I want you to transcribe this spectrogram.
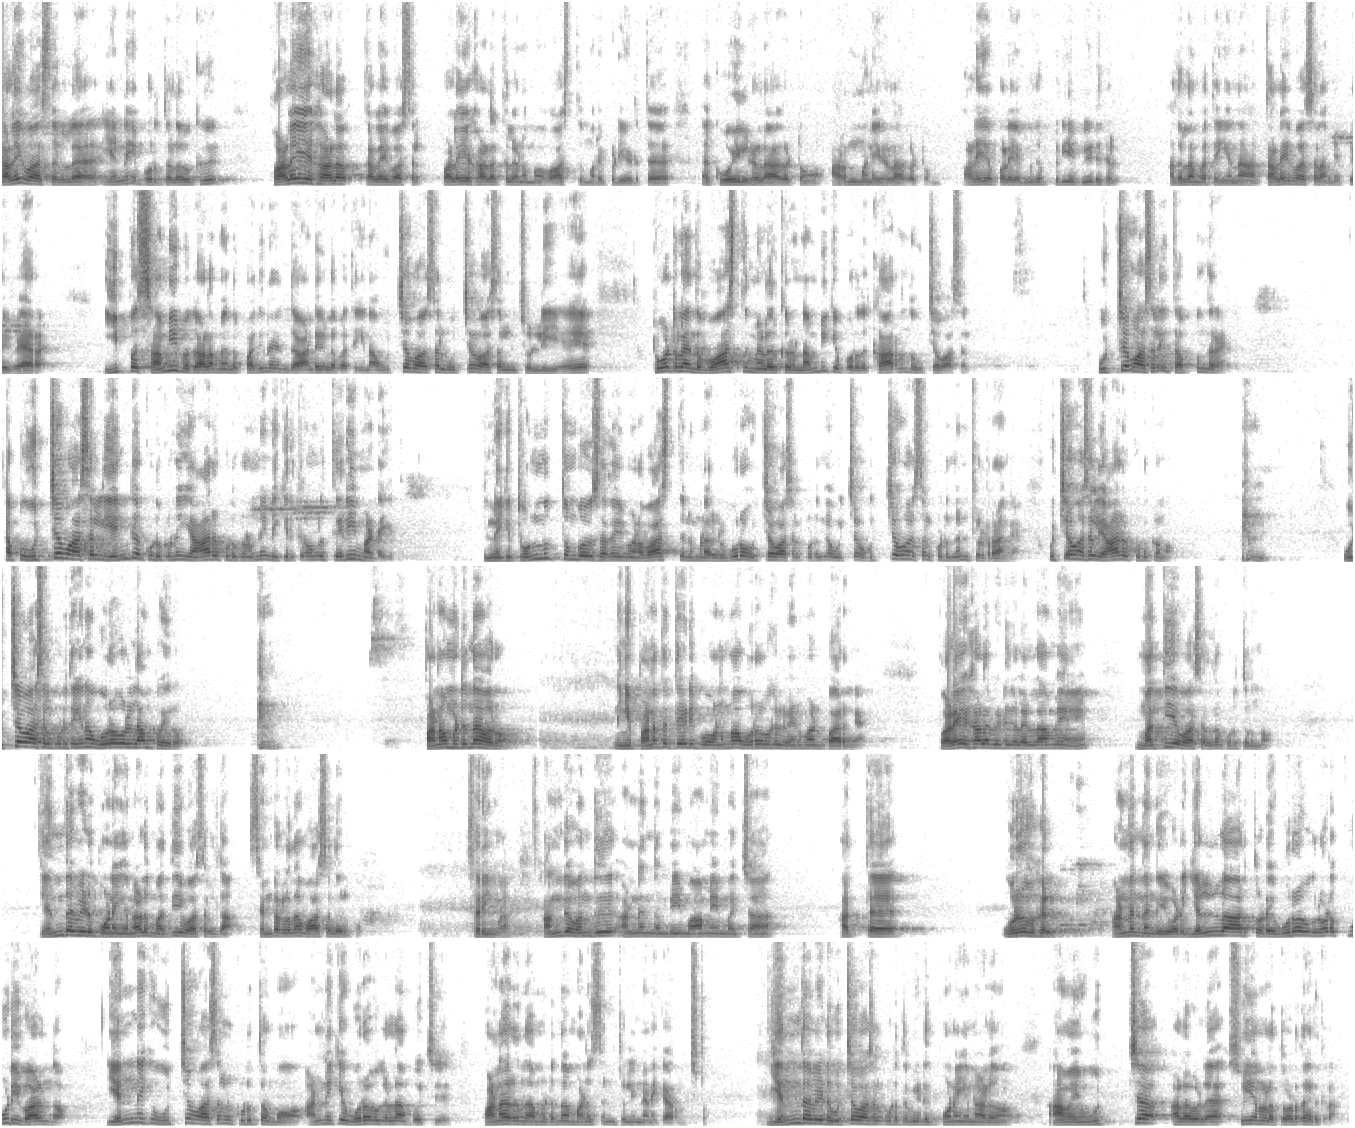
தலைவாசலில் என்னை பொறுத்தளவுக்கு பழைய கால தலைவாசல். பழைய காலத்தில் நம்ம வாஸ்து முறைப்படி எடுத்த கோயில்களாகட்டும் அரண்மனைகளாகட்டும் பழைய பழைய மிகப்பெரிய வீடுகள். அதெல்லாம் பார்த்தீங்கன்னா தலைவாசல் அமைப்பே வேறு. இப்போ சமீப காலமாக இந்த பதினைந்து ஆண்டுகளில் பார்த்தீங்கன்னா உச்சவாசல் உச்சவாசல்னு சொல்லியே டோட்டலாக இந்த வாஸ்து மேலே இருக்கிற நம்பிக்கை போகிறதுக்கு காரணம் இந்த உச்சவாசல். உச்சவாசலே தப்புங்கிறேன். அப்போ உச்சவாசல் எங்கே கொடுக்கணும் யாரை கொடுக்கணும்னு இன்றைக்கி இருக்கிறவங்களுக்கு தெரிய மாட்டேங்குது. இன்றைக்கி தொண்ணூத்தொம்பது சதவீதமான வாஸ்து நிபுணர்கள் பூரா உச்சவாசல் கொடுங்க உச்ச உச்சவாசல் கொடுங்கன்னு சொல்கிறாங்க உச்சவாசல் யாரு கொடுக்கணும்? உச்சவாசல் கொடுத்தீங்கன்னா உறவு இல்லாமல் போயிடும் பணம் மட்டும்தான் வரும். நீங்கள் பணத்தை தேடி போகணுமா உறவுகள் வேணுமான்னு பாருங்கள் பழைய கால வீடுகள் எல்லாமே மத்திய வாசல் தான் கொடுத்துருந்தோம். எந்த வீடு போனீங்கனாலும் மத்திய வாசல் தான். சென்டரில் தான் வாசல் இருக்கும். சரிங்களா? அங்கே வந்து அண்ணன் தம்பி மாமே மச்சான் அத்தை உறவுகள் அண்ணன் தங்கையோட எல்லாத்தோடைய உறவுகளோட கூடி வாழ்ந்தோம். என்னைக்கு உச்ச வாசல்னு கொடுத்தோமோ அன்னைக்கே உறவுகள்லாம் போச்சு. பணம் இருந்தால் மட்டும்தான் மனுஷன்னு சொல்லி நினைக்க ஆரம்பிச்சிட்டோம். எந்த வீடு உச்சவாசல் கொடுத்த வீடுக்கு போனீங்கனாலும் அவன் உச்ச அளவில் சுயநலத்தோடு தான் இருக்கிறான்.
